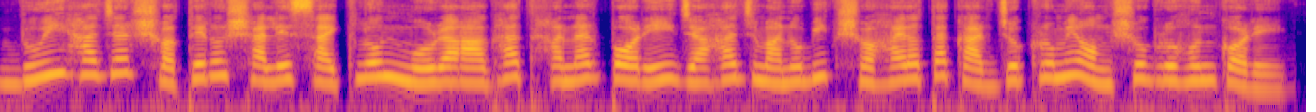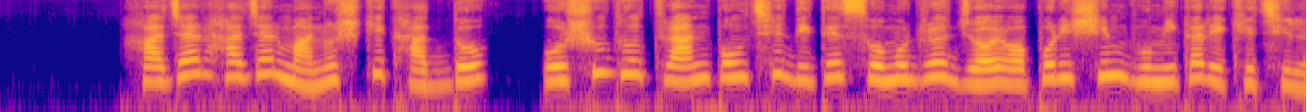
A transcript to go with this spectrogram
দুই হাজার সতেরো সালে সাইক্লোন মোড়া আঘাত হানার পর এই জাহাজ মানবিক সহায়তা কার্যক্রমে অংশগ্রহণ করে। হাজার হাজার মানুষকে খাদ্য, ওষুধ ও ত্রাণ পৌঁছে দিতে সমুদ্র জয় অপরিসীম ভূমিকা রেখেছিল।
